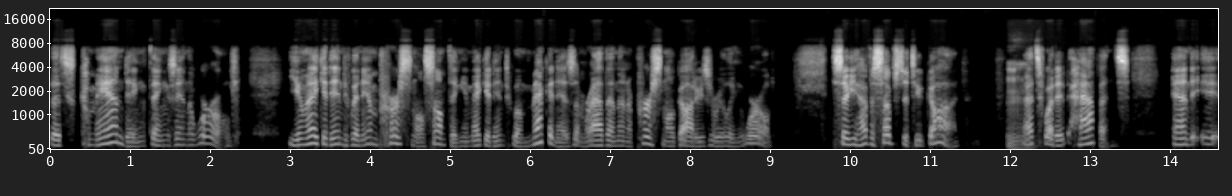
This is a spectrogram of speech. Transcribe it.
that's commanding things in the world. You make it into an impersonal something. You make it into a mechanism rather than a personal God who's ruling the world. So you have a substitute God. Mm. That's what it happens. And it,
